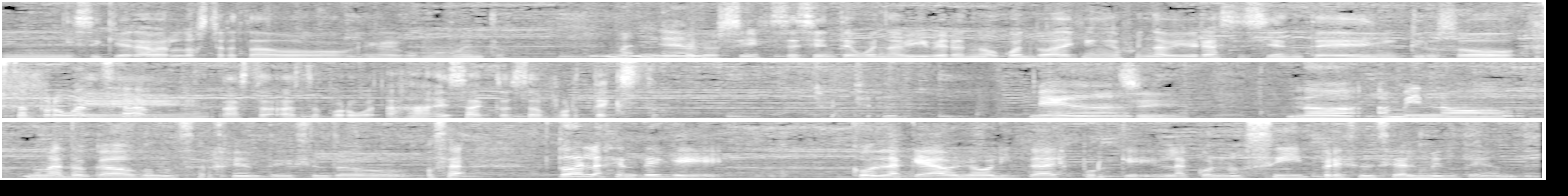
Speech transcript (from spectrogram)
sin ni siquiera haberlos tratado en algún momento. Pero sí, se siente buena vibra, ¿no? Cuando alguien es buena vibra, se siente incluso... Hasta por WhatsApp. eh, hasta, hasta por WhatsApp. Ajá, exacto, hasta por texto. Chucha. Bien, ah. Sí. No, a mí no, no me ha tocado conocer gente. Siento, o sea, toda la gente que con la que hablo ahorita es porque la conocí presencialmente antes.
